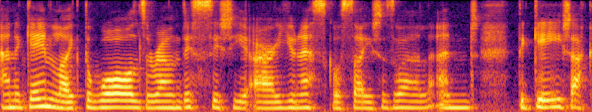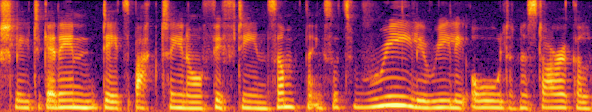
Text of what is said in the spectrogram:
and again, like the walls around this city are UNESCO site as well, and the gate actually to get in dates back to you know fifteen something. So it's really, really old and historical,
